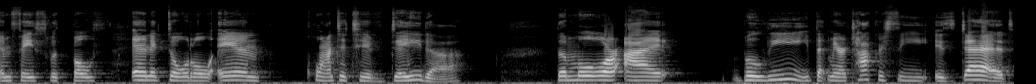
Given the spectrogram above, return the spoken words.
am faced with both anecdotal and quantitative data, the more I believe that meritocracy is dead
